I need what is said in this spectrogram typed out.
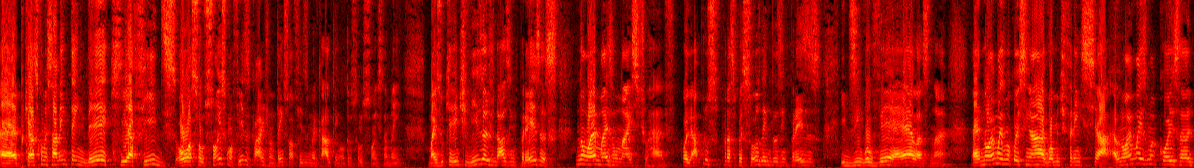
É, porque elas começaram a entender que a FIDS, ou as soluções como a FIDS, claro, a gente não tem só a FIDS no mercado, tem outras soluções também, mas o que a gente visa ajudar as empresas não é mais um nice to have. Olhar para as pessoas dentro das empresas e desenvolver elas, né? É, não é mais uma coisa assim, ah, vou me diferenciar. Ela não é mais uma coisa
